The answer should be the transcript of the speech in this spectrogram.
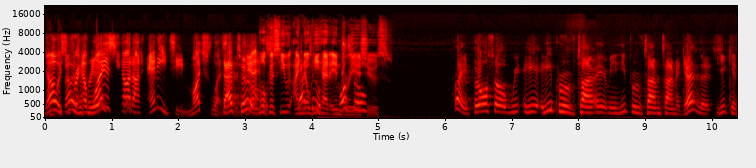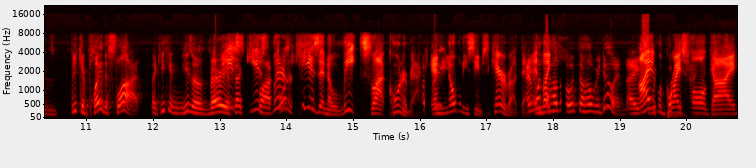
no, he's No, a free- a free why agent. is he not on any team, much less That too. Jets? well, because he, I That know he had injury Also- issues. right? But also we, he he proved time. I mean, he proved time and time again that he can he can play the slot. Like he can. He's a very he is, effective he is slot corner. he is an elite slot cornerback, and nobody seems to care about that. And, And, what like the hell? What the hell are we doing? Like, I am a Bryce Hall guy.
